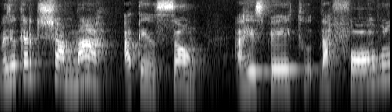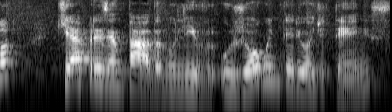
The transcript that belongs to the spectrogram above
mas eu quero te chamar a atenção a respeito da fórmula que é apresentada no livro O Jogo Interior de Tênis,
